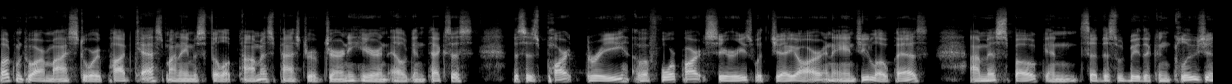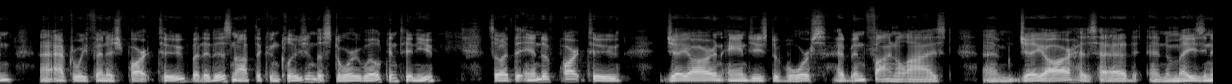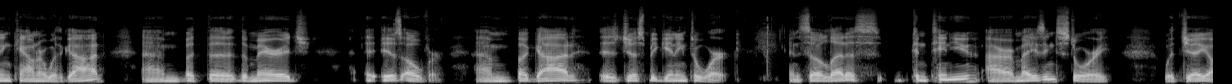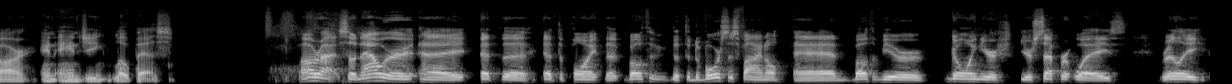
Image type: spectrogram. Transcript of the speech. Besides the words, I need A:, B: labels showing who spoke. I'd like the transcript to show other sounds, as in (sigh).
A: Welcome to our My Story podcast. My name is Philip Thomas, pastor of Journey here in Elgin, Texas. This is part three of a four part series with JR and Angie Lopez. I misspoke and said this would be the conclusion uh, after we finished part two, but it is not the conclusion. The story will continue. So at the end of part two, JR and Angie's divorce had been finalized. Um, JR has had an amazing encounter with God, um, but the, the marriage is over. Um, but God is just beginning to work. And so let us continue our amazing story with JR and Angie Lopez. All right, so now we're uh, at the at the point that both of, that the divorce is final, and both of you are going your your separate ways. Really,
